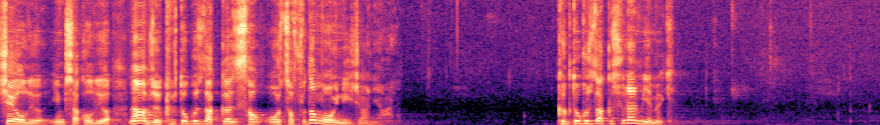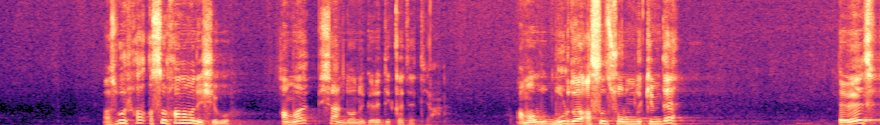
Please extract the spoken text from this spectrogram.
şey oluyor, imsak oluyor. Ne yapacaksın? 49 dakika o sofrada mı oynayacaksın yani? 49 dakika sürer mi yemek? Asıl, asıl hanımın işi bu. Ama sen de ona göre dikkat et yani. Ama bu- burada asıl sorumlu kimde? Evet,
